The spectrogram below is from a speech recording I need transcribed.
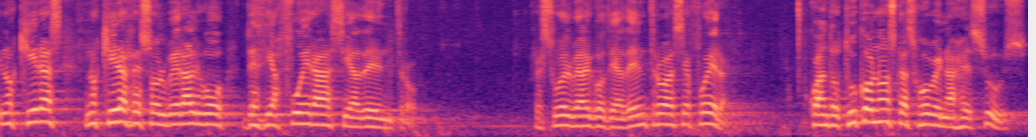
no, quieras, no quieras resolver algo desde afuera hacia adentro. Resuelve algo de adentro hacia afuera. Cuando tú conozcas, joven, a Jesús,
